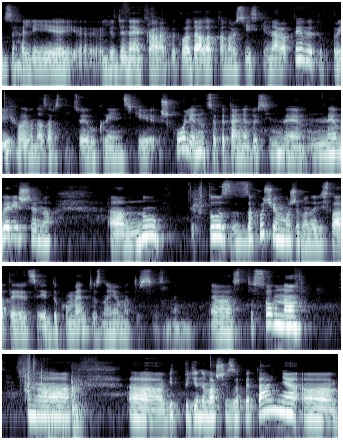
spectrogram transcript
Взагалі, е, людина, яка викладала там російські наративи, тут приїхала, і вона зараз працює в українській школі. Ну, це питання досі не, не вирішено. Ну, хто захоче, можемо надіслати цей документ, ознайомитися з ним. Стосовно відповіді на ваше запитання.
